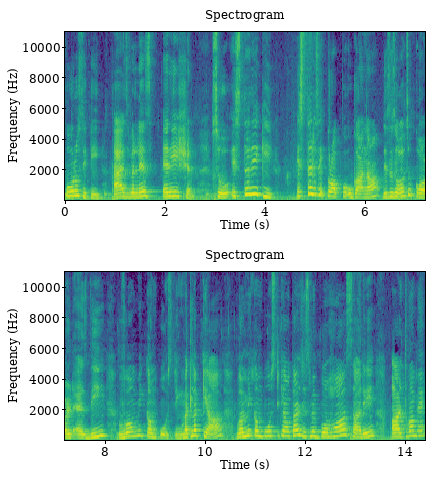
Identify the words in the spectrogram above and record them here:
porosity as well as aeration. So इस तरह की इस तरह से क्रॉप को उगाना this is also called as the vermicomposting मतलब क्या? वर्मी कंपोस्ट क्या होता है? जिसमें बहुत सारे अर्थवम है,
